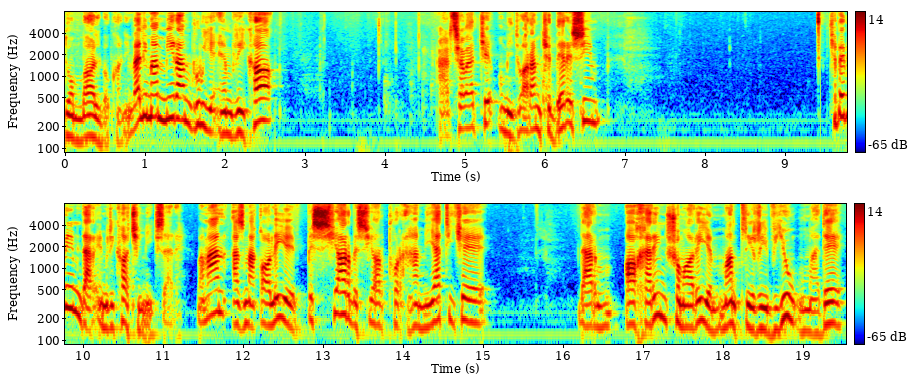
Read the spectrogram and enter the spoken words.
دنبال بکنیم. ولی من میرم روی امریکا. عرض شود که امیدوارم که برسیم که ببینیم در امریکا چی میگذره. و من از مقاله بسیار بسیار پر اهمیتی که در آخرین شماره مانتلی ریویو اومده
